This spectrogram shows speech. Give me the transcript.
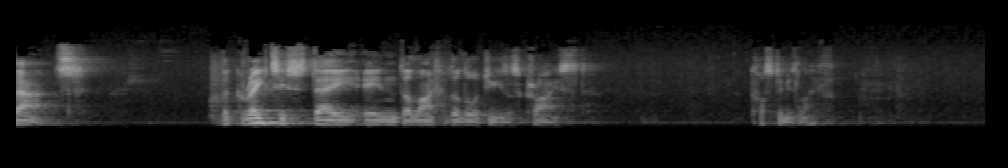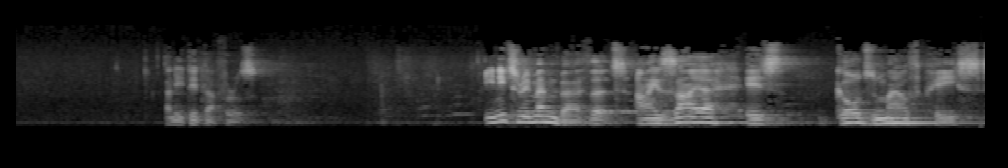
that the greatest day in the life of the Lord Jesus Christ cost him his life. And he did that for us. You need to remember that Isaiah is God's mouthpiece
